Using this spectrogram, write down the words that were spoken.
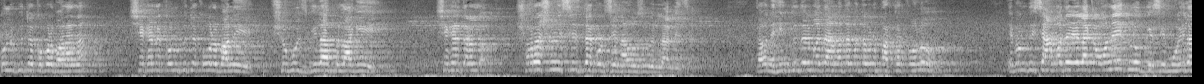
কল্পিত কবর বানায় না, সেখানে কল্পিত কবর বানিয়ে সবুজ গিলাপ লাগিয়ে সেখানে তারা সরাসরি সিজদা করছে, নাউজুবিল্লাহ তাহলে হিন্দুদের মধ্যে আমাদের মধ্যে কোনো পার্থক্য হলো? এবং দিচ্ছে আমাদের এলাকা অনেক লোক গেছে, মহিলা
